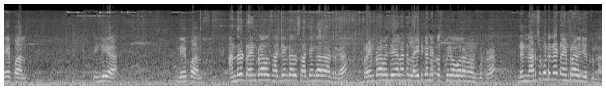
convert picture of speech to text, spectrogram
నేపాల్ ఇండియా నేపాల్. అందరూ ట్రైన్ ట్రావెల్ సాధ్యం కాదు సాధ్యం కాదు అంటారుగా. ట్రైన్ ట్రావెల్ చేయాలంటే లైట్గా ఎక్కువ స్పీడ్ అవ్వాలని అనుకుంటారా? నేను నడుచుకుంటూనే టైం ట్రావెల్ చేస్తున్నా.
